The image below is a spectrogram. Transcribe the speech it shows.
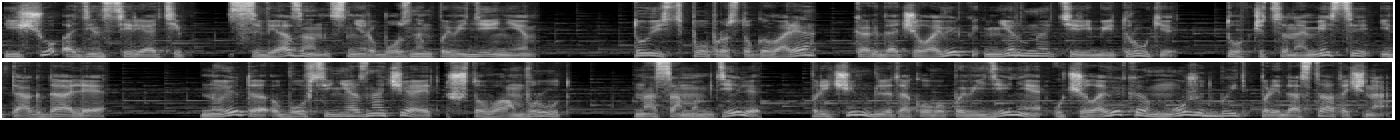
Еще один стереотип связан с нервозным поведением. То есть, попросту говоря, когда человек нервно теребит руки, топчется на месте и так далее. Но это вовсе не означает, что вам врут. На самом деле, причин для такого поведения у человека может быть предостаточно.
